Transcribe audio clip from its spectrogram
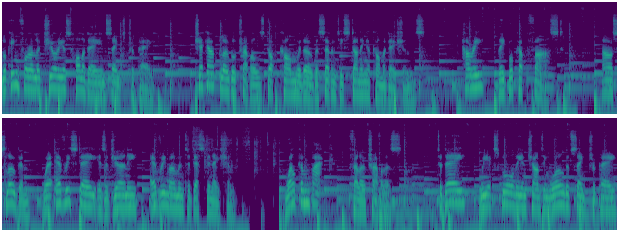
Looking for a luxurious holiday in Saint Tropez? Check out Globel-Travels.com with over 70 stunning accommodations. Hurry, they book up fast. Our slogan, where every stay is a journey, every moment a destination. Welcome back, fellow travelers. Today, we explore the enchanting world of Saint Tropez,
